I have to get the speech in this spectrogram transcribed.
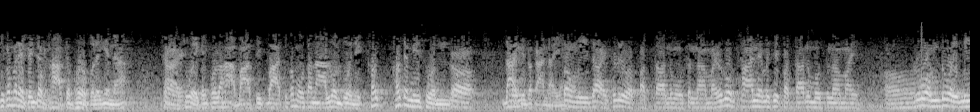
ที่เขาไม่ได้เป็นเจ้าภาพเจ้าเพิบอะไรเงี้ยนะใช่ช่วยกันคนละห้าบาทสิบบาทที่เขาโมทนาร่วมด้วยนี่เขาเขาจะมีส่วนก็ได้เป็นประการใดฮะต้องมีได้เขาเรียกว่าปัตตานุโมทนาไมยร่วมทานเนี่ยไม่ใช่ปัตตานุโมทนาไมยอ๋อร่วมด้วยมี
